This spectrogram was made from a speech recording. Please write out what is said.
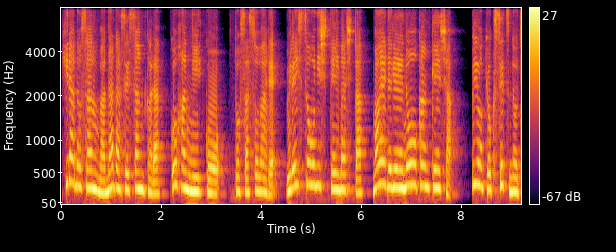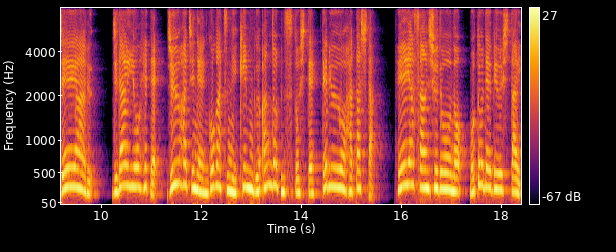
平野さんは長瀬さんからご飯に行こうと誘われ、嬉しそうにしていました。前で芸能関係者。紆余曲折の JR。時代を経て18年5月にキングプンスとしてデビューを果たした。平野さん主導の元デビューしたい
